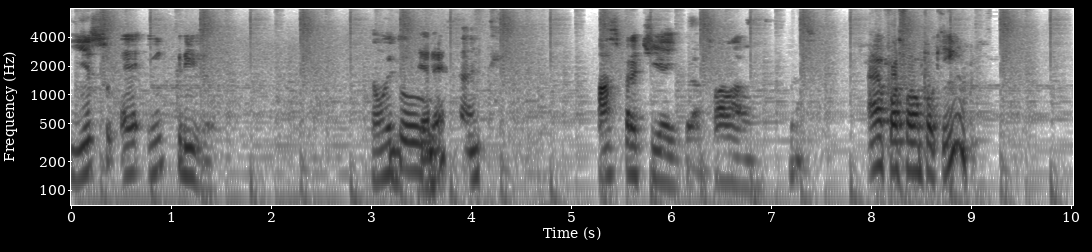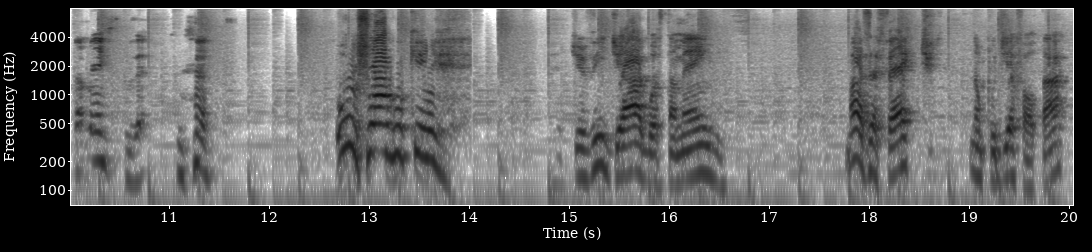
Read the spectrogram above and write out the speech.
E isso é incrível. Então eu Interessante. passo pra ti aí pra falar Ah, eu posso falar um pouquinho? também, se quiser. Um jogo que divide águas também. Mass Effect, não podia faltar.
